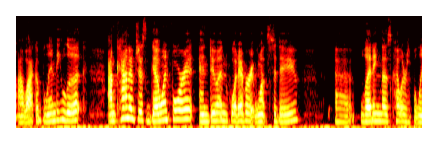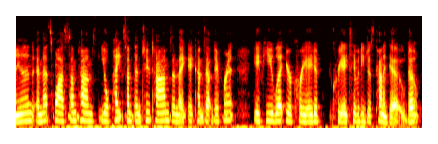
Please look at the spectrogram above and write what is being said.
I like a blendy look. I'm kind of just going for it and doing whatever it wants to do, uh, letting those colors blend. And that's why sometimes you'll paint something two times and they it comes out different. If you let your creative creativity just kind of go, don't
